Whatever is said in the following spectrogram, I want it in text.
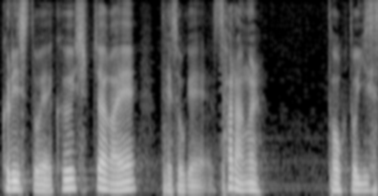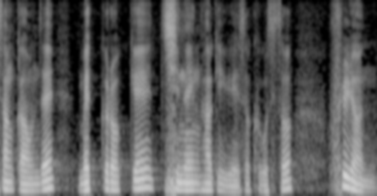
그리스도의 그 십자가의 대속의 사랑을 더욱더 이 세상 가운데 매끄럽게 진행하기 위해서 그곳에서 훈련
